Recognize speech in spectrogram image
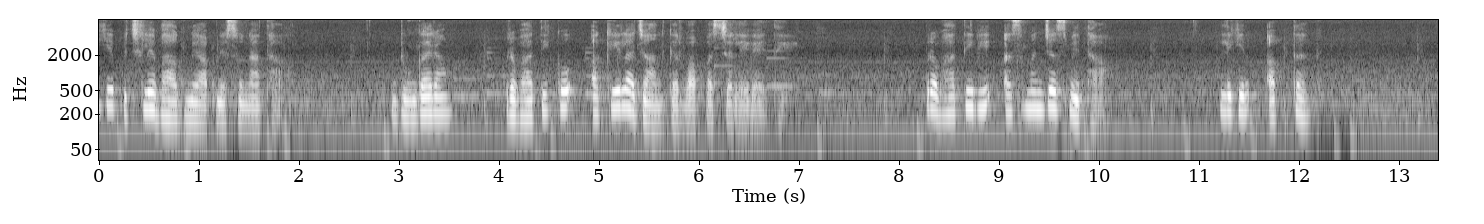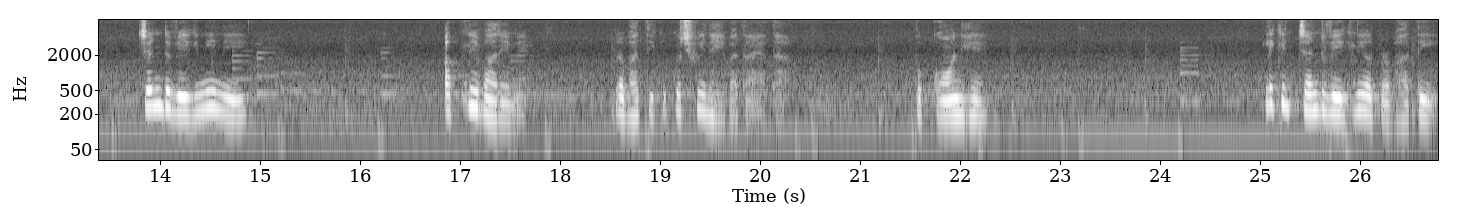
के पिछले भाग में आपने सुना था। डूंगाराम प्रभाती को अकेला जानकर वापस चले गए थे। प्रभाती भी असमंजस में था। लेकिन अब तक चंडवेगनी ने अपने बारे में प्रभाती को कुछ भी नहीं बताया था। वो कौन है? लेकिन चंडवेगनी और प्रभाती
